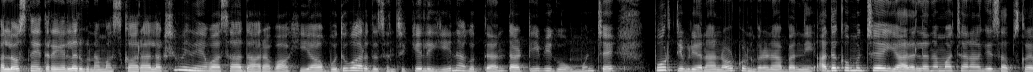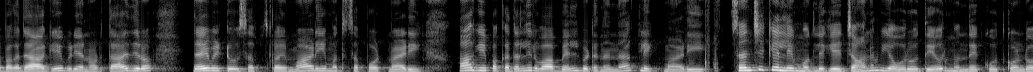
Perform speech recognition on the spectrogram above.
ಹಲೋ ಸ್ನೇಹಿತರೆ, ಎಲ್ಲರಿಗೂ ನಮಸ್ಕಾರ. ಲಕ್ಷ್ಮೀ ನಿವಾಸ ಧಾರಾವಾಹಿಯ ಬುಧವಾರದ ಸಂಚಿಕೆಯಲ್ಲಿ ಏನಾಗುತ್ತೆ ಅಂತ ಟಿವಿಗೂ ಮುಂಚೆ ಪೂರ್ತಿ ವಿಡಿಯೋನ ನೋಡ್ಕೊಂಡು ಬರೋಣ ಬನ್ನಿ. ಅದಕ್ಕೂ ಮುಂಚೆ ಯಾರೆಲ್ಲ ನಮ್ಮ ಚಾನಲ್ಗೆ ಸಬ್ಸ್ಕ್ರೈಬ್ ಆಗದೆ ಹಾಗೆ ವಿಡಿಯೋ ನೋಡ್ತಾ ಇದ್ದೀರೋ ದಯವಿಟ್ಟು ಸಬ್ಸ್ಕ್ರೈಬ್ ಮಾಡಿ ಮತ್ತು ಸಪೋರ್ಟ್ ಮಾಡಿ. ಹಾಗೆ ಪಕ್ಕದಲ್ಲಿರುವ ಬೆಲ್ ಬಟನನ್ನು ಕ್ಲಿಕ್ ಮಾಡಿ. ಸಂಚಿಕೆಯಲ್ಲಿ ಮೊದಲಿಗೆ ಜಾಹ್ನವಿ ಅವರು ದೇವ್ರ ಮುಂದೆ ಕೂತ್ಕೊಂಡು,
